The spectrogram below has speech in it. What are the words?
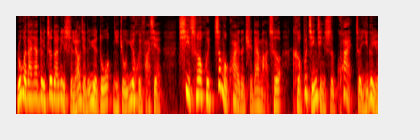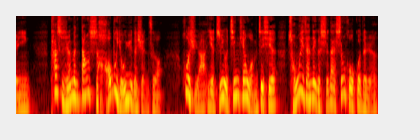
如果大家对这段历史了解的越多，你就越会发现，汽车会这么快的取代马车，可不仅仅是快这一个原因，它是人们当时毫不犹豫的选择。或许啊，也只有今天我们这些从未在那个时代生活过的人，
